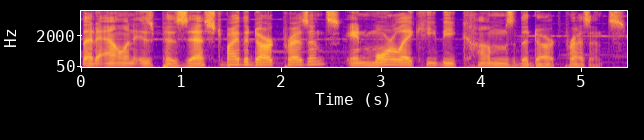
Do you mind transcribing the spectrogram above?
that Alan is possessed by the Dark Presence, and more like he becomes the Dark Presence.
